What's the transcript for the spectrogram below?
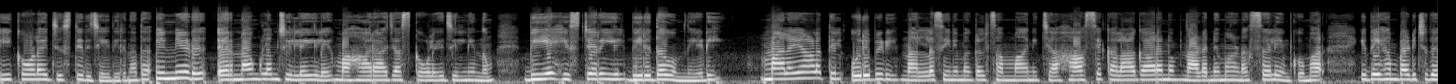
ഈ കോളേജ് സ്ഥിതി ചെയ്തിരുന്നത്. പിന്നീട് എറണാകുളം ജില്ലയിലെ മഹാരാജാസ് കോളേജിൽ നിന്നും ബി എ ഹിസ്റ്ററിയിൽ ബിരുദവും നേടി. മലയാളത്തിൽ ഒരുപിടി നല്ല സിനിമകൾ സമ്മാനിച്ച ഹാസ്യ കലാകാരനും നടനുമാണ് സലീം കുമാർ. ഇദ്ദേഹം പഠിച്ചത്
